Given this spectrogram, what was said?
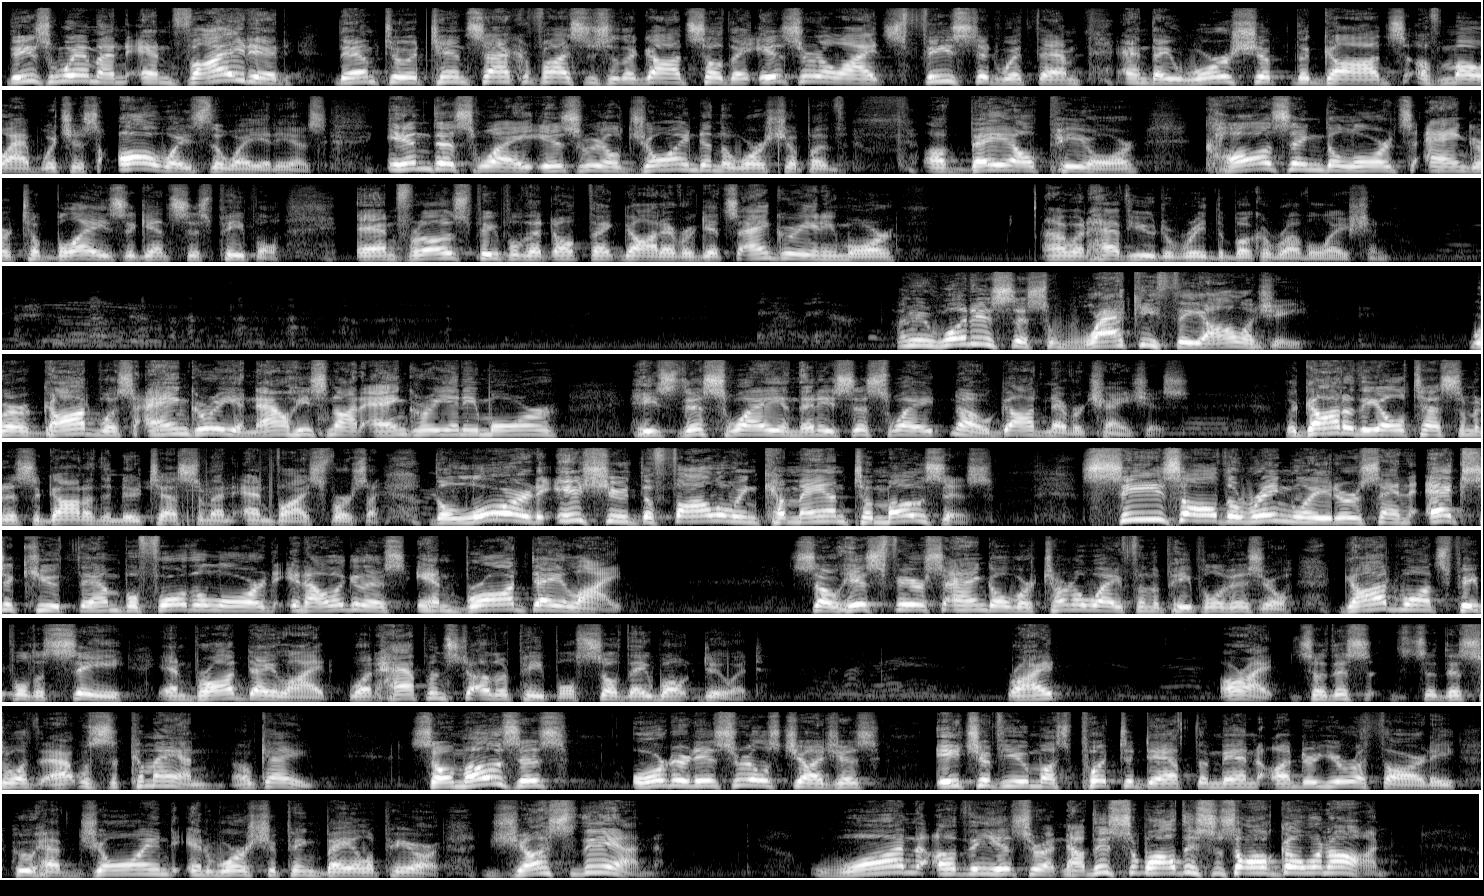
These women invited them to attend sacrifices to the gods, so the Israelites feasted with them and they worshiped the gods of Moab, which is always the way it is. In this way, Israel joined in the worship of, of Baal Peor, causing the Lord's anger to blaze against his people. And for those people that don't think God ever gets angry anymore, I would have you to read the book of Revelation. I mean, what is this wacky theology? where God was angry and now he's not angry anymore. He's this way and then he's this way. No, God never changes. The God of the Old Testament is the God of the New Testament and vice versa. The Lord issued the following command to Moses seize all the ringleaders and execute them before the Lord. And now look at this in broad daylight. So his fierce anger will turn away from the people of Israel. God wants people to see in broad daylight what happens to other people so they won't do it. Right? All right, so this, so this is what that was the command. Okay. So Moses ordered Israel's judges each of you must put to death the men under your authority who have joined in worshiping Baal of Peor. Just then, one of the Israel now this while this is all going on,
